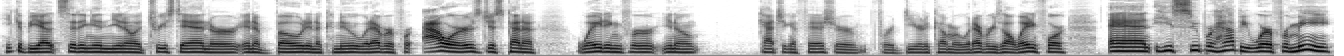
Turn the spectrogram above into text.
he could be out sitting in you know a tree stand or in a boat, in a canoe, whatever, for hours, just kind of waiting for you know catching a fish or for a deer to come or whatever he's all waiting for and he's super happy. Where for me,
